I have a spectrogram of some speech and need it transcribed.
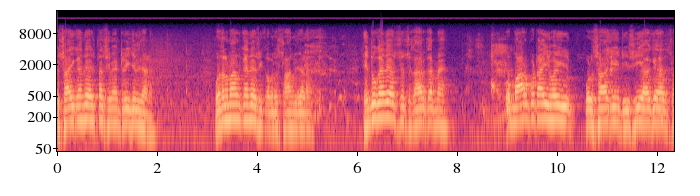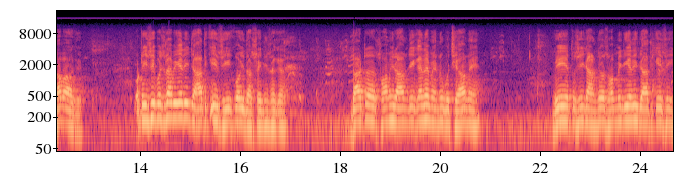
ਈਸਾਈ ਕਹਿੰਦੇ, ਅਸੀਂ ਤਾਂ ਸਿਮੈਂਟਰੀ ਚ ਜਾਣਾ। ਮੁਸਲਮਾਨ ਕਹਿੰਦੇ, ਅਸੀਂ ਕਬਰਸਤਾਨ ਲੈ ਜਾਣਾ। ਹਿੰਦੂ ਕਹਿੰਦੇ, ਅਸੀਂ ਸੰਸਕਾਰ ਕਰਨਾ ਹੈ। ਉਹ ਮਾਰ ਪਟਾਈ ਹੋਈ, ਪੁਲਿਸ ਆ ਗਈ, ਡੀਸੀ ਆ ਗਿਆ, ਸਭ ਆ ਗਏ। ਉਹ ਡੀਸੀ ਪੁੱਛਦਾ ਵੀ ਇਹਦੀ ਜਾਤ ਕੀ ਸੀ, ਕੋਈ ਦੱਸ ਹੀ ਨਹੀਂ ਸਕਿਆ। ਡਾਕਟਰ ਸਵਾਮੀ ਰਾਮ ਜੀ ਕਹਿੰਦੇ, ਮੈਨੂੰ ਪੁੱਛਿਆ ਉਹਨੇ ਵੀ ਤੁਸੀਂ ਜਾਣਦੇ ਹੋ ਸਵਾਮੀ ਜੀ, ਇਹਦੀ ਜਾਤ ਕੀ ਸੀ?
